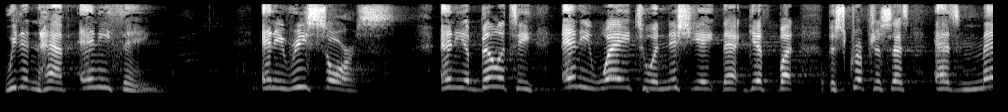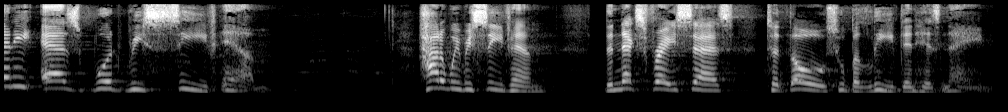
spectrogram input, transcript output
We didn't have anything, any resource, any ability, any way to initiate that gift, but the scripture says, as many as would receive him. How do we receive him? The next phrase says, to those who believed in his name.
